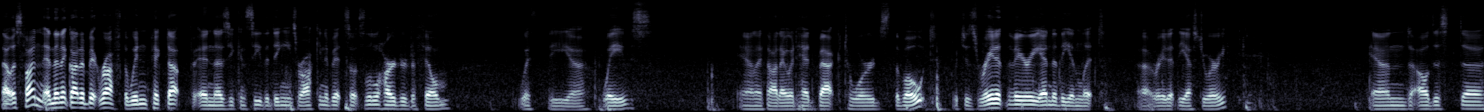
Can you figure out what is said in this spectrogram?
that was fun. And then it got a bit rough. The wind picked up, and as you can see, the dinghy's rocking a bit, so it's a little harder to film with the uh, waves. And I thought I would head back towards the boat, which is right at the very end of the inlet, uh, right at the estuary. And I'll just uh,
